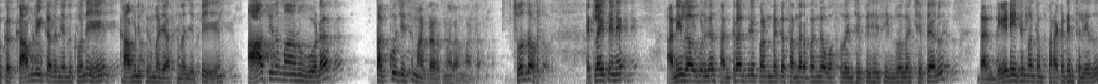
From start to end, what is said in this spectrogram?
ఒక కామెడీ కథని ఎన్నుకొని కామెడీ సినిమా చేస్తానని చెప్పి ఆ సినిమాను కూడా తక్కువ చేసి మాట్లాడుతున్నారు అనమాట చూద్దాం. ఎట్లయితేనే అనిల్ రావుడు గారు సంక్రాంతి పండుగ సందర్భంగా వస్తుందని చెప్పేసి ఇన్ని రోజులకు చెప్పారు. దాని డేట్ అయితే మాత్రం ప్రకటించలేదు.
